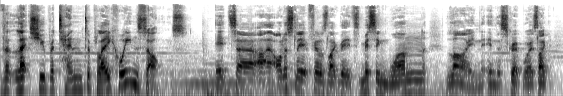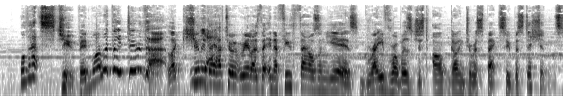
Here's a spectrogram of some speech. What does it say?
that lets you pretend to play Queen songs. It's uh, I, honestly, it feels like it's missing one line in the script where it's like, well, that's stupid. Why would they do that? Like, surely they have to realize that in a few thousand years, grave robbers just aren't going to respect superstitions.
